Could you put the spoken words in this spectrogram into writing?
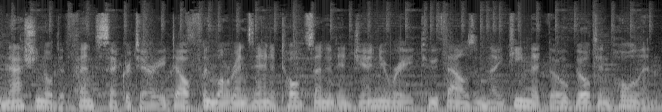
National Defense Secretary Delfin Lorenzana told Senate in January 2019 that though built in Poland,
